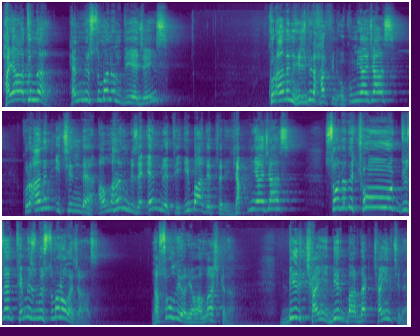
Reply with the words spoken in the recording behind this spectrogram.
Hayatında hem Müslümanım diyeceğiz. Kur'an'ın hiçbir harfini okumayacağız. Kur'an'ın içinde Allah'ın bize emrettiği ibadetleri yapmayacağız. Sonra da çok güzel temiz Müslüman olacağız. Nasıl oluyor ya Allah aşkına? Bir çayı, bir bardak çayın içine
